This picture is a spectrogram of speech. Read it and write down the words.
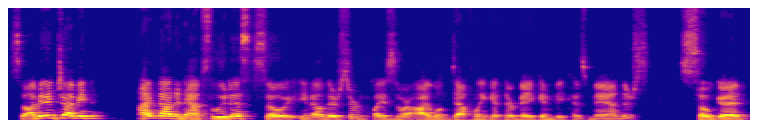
So I mean, I mean, I'm not an absolutist, so you know, there's certain places where I will definitely get their bacon because man, there's so good.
